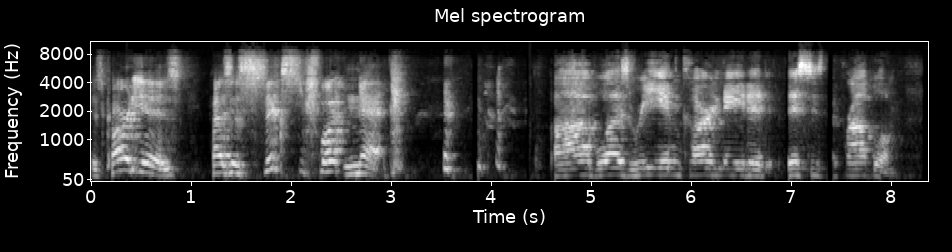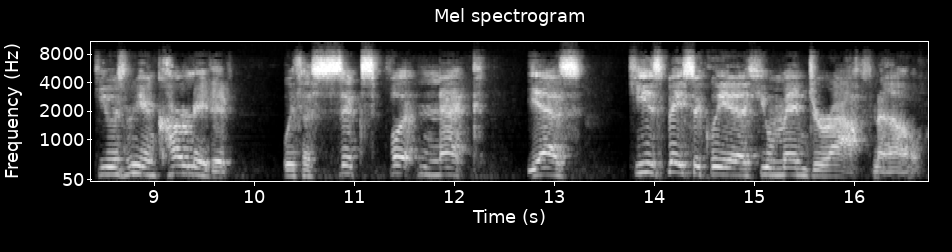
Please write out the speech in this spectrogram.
his card is has a six foot neck. Bob was reincarnated. This is the problem. He was reincarnated with a six foot neck. Yes, he is basically a human giraffe now,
